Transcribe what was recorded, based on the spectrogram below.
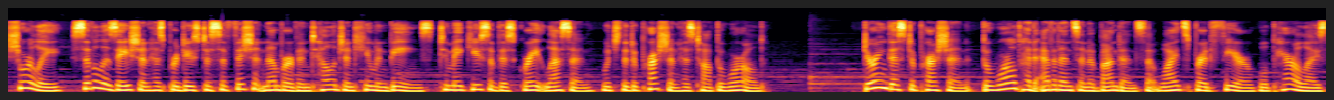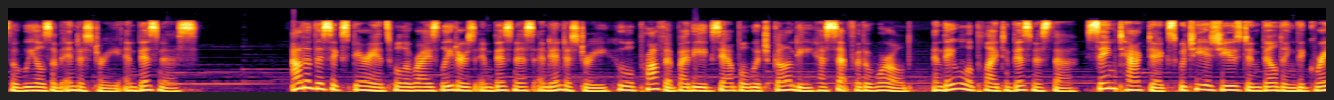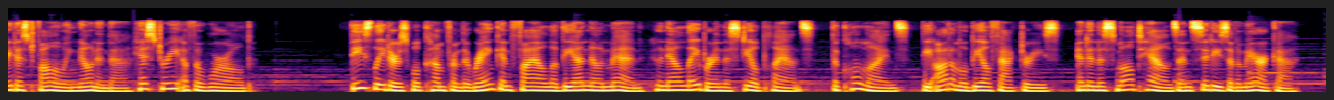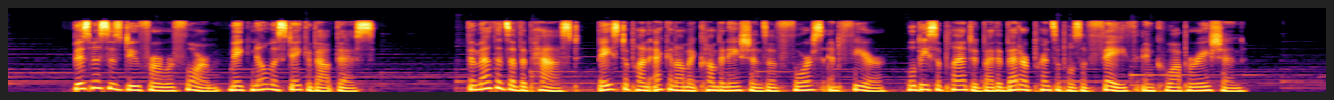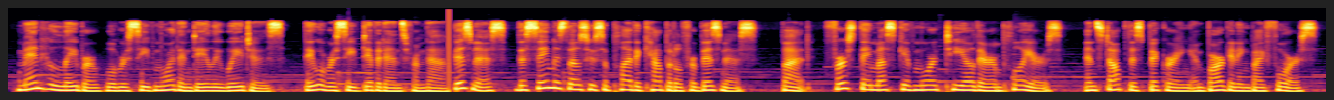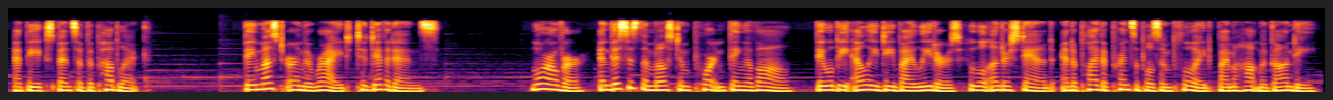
Surely, civilization has produced a sufficient number of intelligent human beings to make use of this great lesson which the Depression has taught the world. During this depression, the world had evidence in abundance that widespread fear will paralyze the wheels of industry and business. Out of this experience will arise leaders in business and industry who will profit by the example which Gandhi has set for the world, and they will apply to business the same tactics which he has used in building the greatest following known in the history of the world. These leaders will come from the rank and file of the unknown men who now labor in the steel plants, the coal mines, the automobile factories, and in the small towns and cities of America. Business is due for a reform, make no mistake about this. The methods of the past, based upon economic combinations of force and fear, will be supplanted by the better principles of faith and cooperation. Men who labor will receive more than daily wages, they will receive dividends from the business, the same as those who supply the capital for business. But, first they must give more to their employers, and stop this bickering and bargaining by force, at the expense of the public. They must earn the right to dividends. Moreover, and this is the most important thing of all, they will be led by leaders who will understand and apply the principles employed by Mahatma Gandhi.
